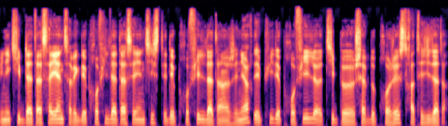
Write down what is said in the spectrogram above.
une équipe Data Science avec des profils Data Scientist et des profils Data Ingénieur, et puis des profils type chef de projet, stratégie data.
